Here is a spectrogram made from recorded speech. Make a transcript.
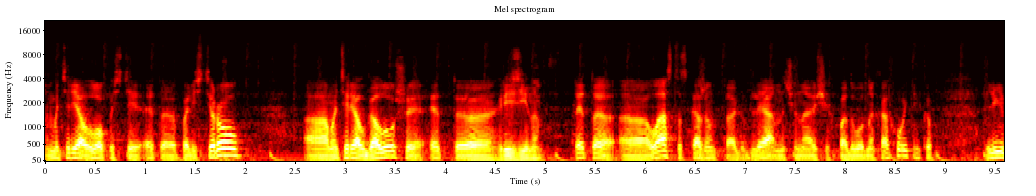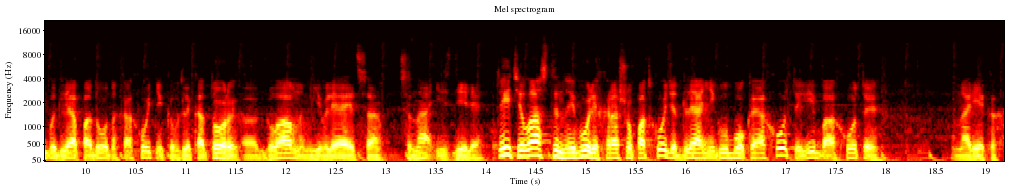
Материал лопасти – это полистирол, а материал галоши – это резина. Это э, ласта, скажем так, для начинающих подводных охотников, либо для подводных охотников, для которых э, главным является цена изделия. Эти ласты наиболее хорошо подходят для неглубокой охоты, либо охоты на реках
